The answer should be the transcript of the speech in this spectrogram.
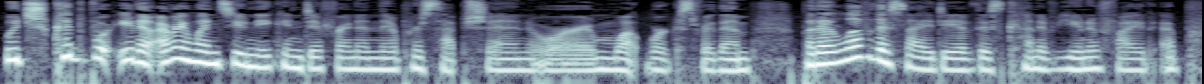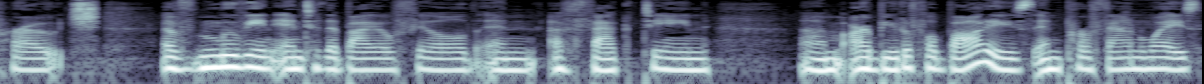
which could you know everyone's unique and different in their perception or in what works for them. But I love this idea of this kind of unified approach of moving into the biofield and affecting um, our beautiful bodies in profound ways.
